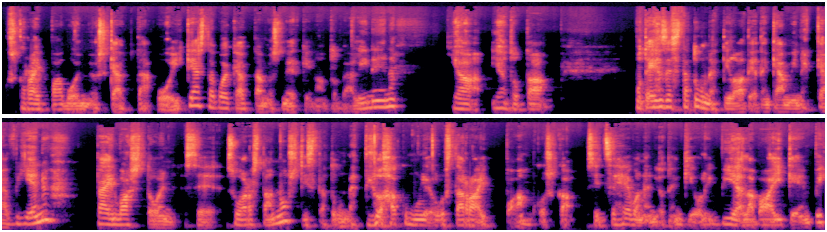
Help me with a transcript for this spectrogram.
koska raippaa voi myös käyttää oikein, sitä voi käyttää myös merkinantovälineenä. Ja, ja tota, mutta eihän se sitä tunnetilaa tietenkään minnekään vienyt. Päinvastoin se suorastaan nosti sitä tunnetilaa, kun mulla ei ollut sitä raippaa, koska sitten se hevonen jotenkin oli vielä vaikeampi.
